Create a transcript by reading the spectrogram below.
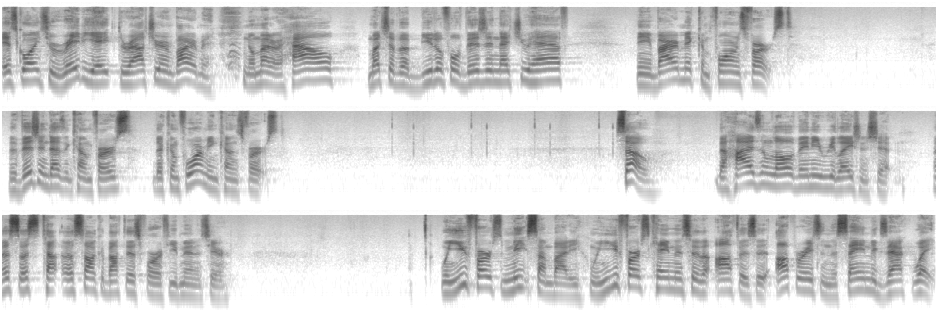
It's going to radiate throughout your environment. No matter how much of a beautiful vision that you have, the environment conforms first. The vision doesn't come first, the conforming comes first. So, the highs and lows of any relationship. Let's, let's, ta- let's talk about this for a few minutes here when you first meet somebody, when you first came into the office, it operates in the same exact way.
